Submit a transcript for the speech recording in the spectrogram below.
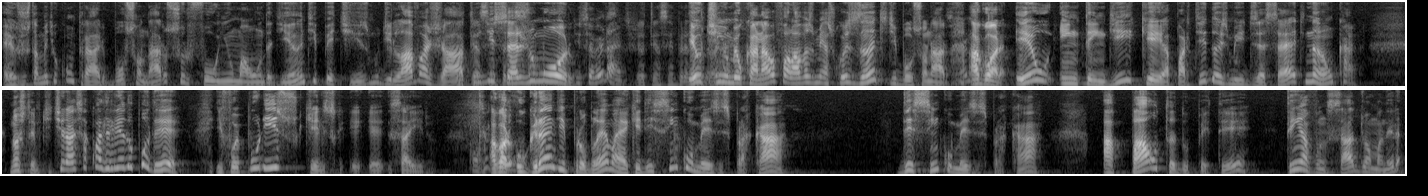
É justamente o contrário. Bolsonaro surfou em uma onda de antipetismo, de Lava Jato tenho e de Sérgio. Moro. Isso é verdade. Eu tenho essa impressão. Eu tinha o meu canal, eu falava as minhas coisas antes de Bolsonaro. Agora, eu entendi que a partir de 2017, não, cara. Nós temos que tirar essa quadrilha do poder. E foi por isso que eles eh, eh, saíram. Agora, o grande problema é que de cinco meses pra cá, de cinco meses pra cá, a pauta do PT tem avançado de uma maneira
